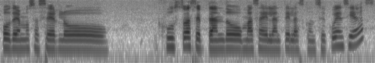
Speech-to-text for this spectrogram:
podremos hacerlo justo aceptando más adelante las consecuencias,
